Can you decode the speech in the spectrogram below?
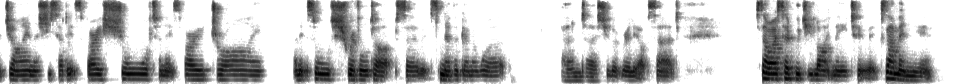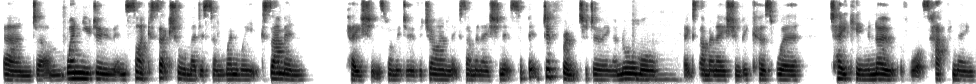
vagina. She said it's very short and it's very dry and it's all shriveled up, so it's never going to work. And uh, she looked really upset. So I said, Would you like me to examine you? And um, when you do in psychosexual medicine, when we examine patients, when we do a vaginal examination, it's a bit different to doing a normal mm. examination because we're taking note of what's happening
